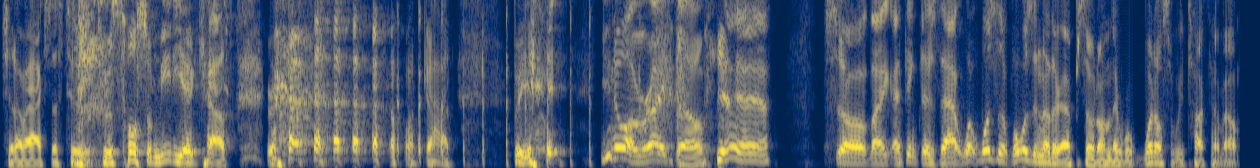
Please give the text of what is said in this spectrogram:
Should I have access to, to a social media account? oh my God. But you know, I'm right though. Yeah, yeah, yeah. So like I think there's that. What was it? What was another episode on there? What else are we talking about?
